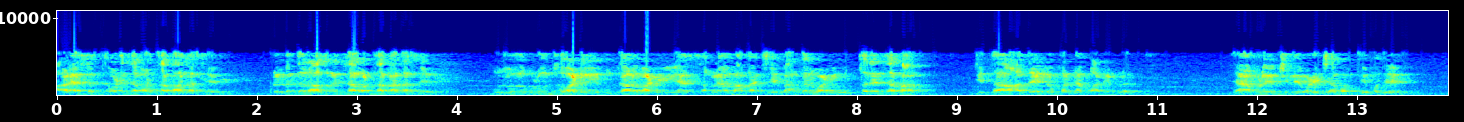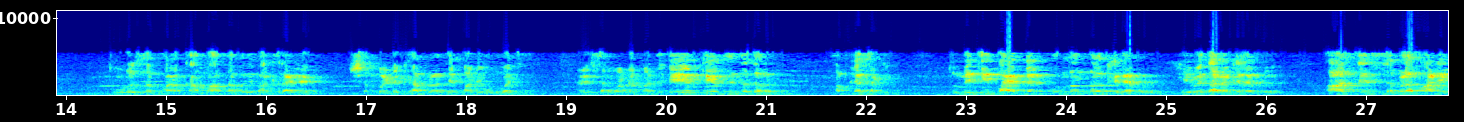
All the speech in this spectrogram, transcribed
आळ्या सत्तवाडीचा वरचा भाग असेल पुढे नंतर राजुरीचा वरचा भाग असेल हुलू हुळुंचवाडी या सगळ्या भागाचे भागरवाडी उत्तरेचा भाग जिथं आजही लोकांना पाणी मिळत नाही. त्यामुळे चिलेवाडीच्या बाबतीमध्ये थोडंसं काम हातामध्ये बाकी राहिले. शंभर टक्के आपल्याला ते पाणी उडवायचं आणि सर्वांना पाणी हे टीएमसीचं धरण आपल्यासाठी. तुम्ही ती पाईपलाईन पूर्ण न केल्यामुळे हेवे दावे केल्यामुळे आज ते सगळं पाणी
